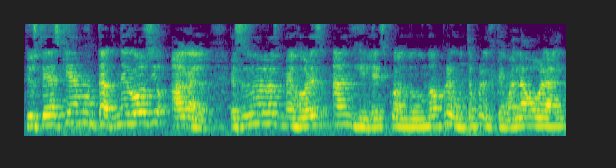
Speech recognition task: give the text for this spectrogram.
Si ustedes quieren montar negocio, háganlo. Este es uno de los mejores ángeles cuando uno pregunta por el tema laboral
